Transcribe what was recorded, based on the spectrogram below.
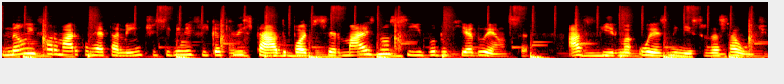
Não informar corretamente significa que o Estado pode ser mais nocivo do que a doença, afirma o ex-ministro da Saúde.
